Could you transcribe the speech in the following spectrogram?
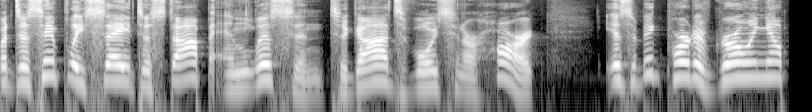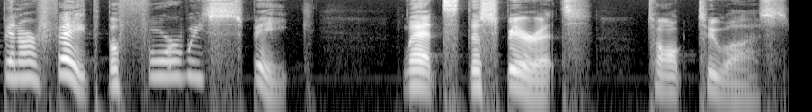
but to simply say to stop and listen to God's voice in our heart is a big part of growing up in our faith. Before we speak, let the Spirit talk to us.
